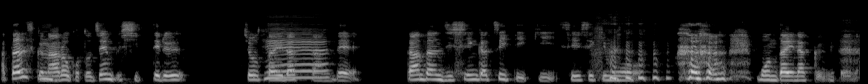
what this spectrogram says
新しくなろうこと全部知ってる状態だったんで、だんだん自信がついていき、成績も 問題なくみたいな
